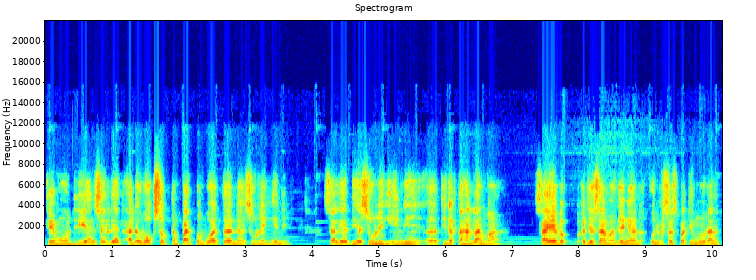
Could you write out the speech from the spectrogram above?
Kemudian saya lihat ada workshop tempat pembuatan uh, suling ini saya lihat dia suling ini uh, tidak tahan lama. Saya bekerja sama dengan Universitas Patimura,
